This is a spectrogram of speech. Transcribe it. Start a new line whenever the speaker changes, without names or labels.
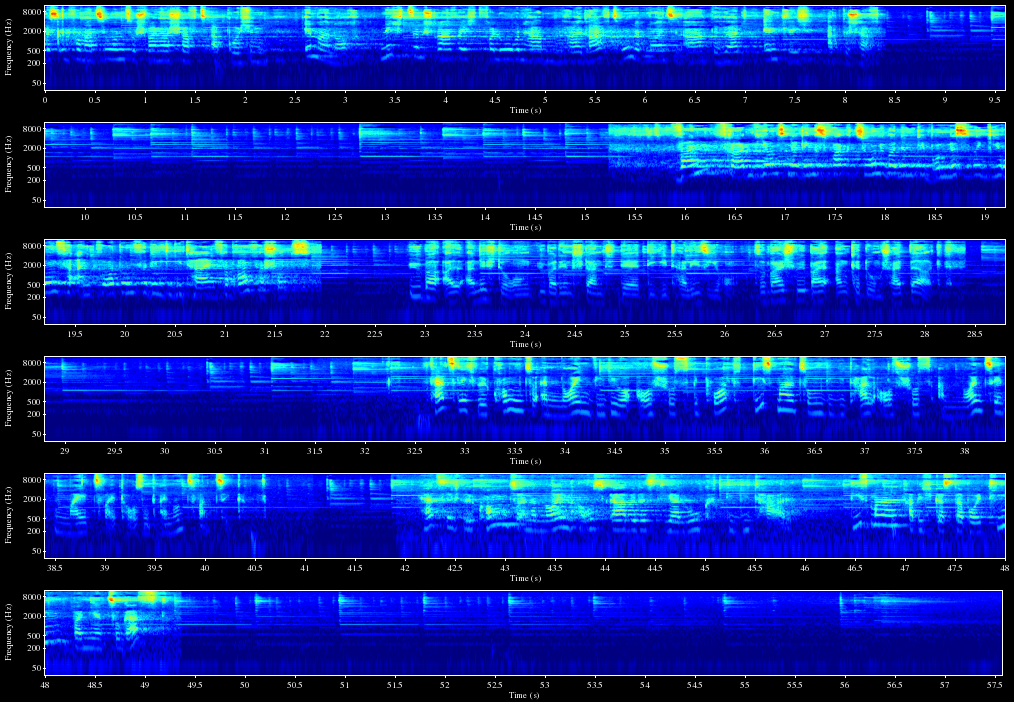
dass Informationen zu Schwangerschaftsabbrüchen immer noch nichts im Strafrecht verloren haben. Paragraph 219a gehört endlich abgeschafft. Wann, fragen wir uns in der Linksfraktion, übernimmt die Bundesregierung Verantwortung für den digitalen Verbraucherschutz?
Überall Ernüchterung über den Stand der Digitalisierung. Zum Beispiel bei Anke Domscheit-Berg.
Herzlich willkommen zu einem neuen Videoausschussreport, diesmal zum Digitalausschuss am 19. Mai 2021. Herzlich willkommen zu einer neuen Ausgabe des Dialog Digital. Diesmal habe ich Gösta Beutin bei mir zu Gast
